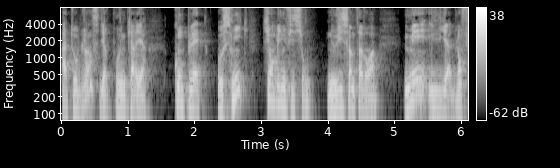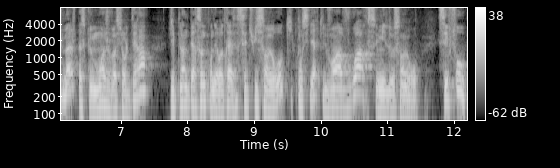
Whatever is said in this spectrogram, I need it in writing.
à taux plein, c'est-à-dire pour une carrière complète au SMIC, qui en bénéficieront. Nous y sommes favorables. Mais il y a de l'enfumage parce que moi, je vois sur le terrain, j'ai plein de personnes qui ont des retraites à 700-800 euros qui considèrent qu'ils vont avoir ces 1200 euros. C'est faux.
